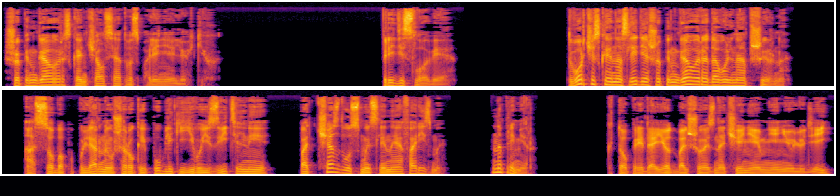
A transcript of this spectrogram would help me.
Шопенгауэр скончался от воспаления легких. Предисловие. Творческое наследие Шопенгауэра довольно обширно. Особо популярны у широкой публики его язвительные, подчас двусмысленные афоризмы. Например, кто придает большое значение мнению людей,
